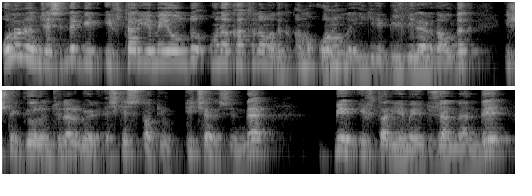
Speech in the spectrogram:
Onun öncesinde bir iftar yemeği oldu. Ona katılamadık ama onunla ilgili bilgiler de aldık. İşte görüntüler böyle. Eski stadyum içerisinde bir iftar yemeği düzenlendi.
